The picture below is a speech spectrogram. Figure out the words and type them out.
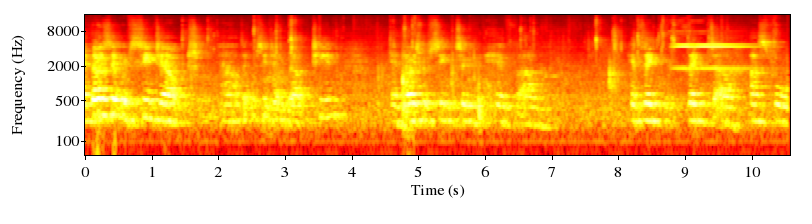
And those that we've sent out, uh, I think we've sent out about 10, and those we've sent to have, um, have thanked, thanked uh, us for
